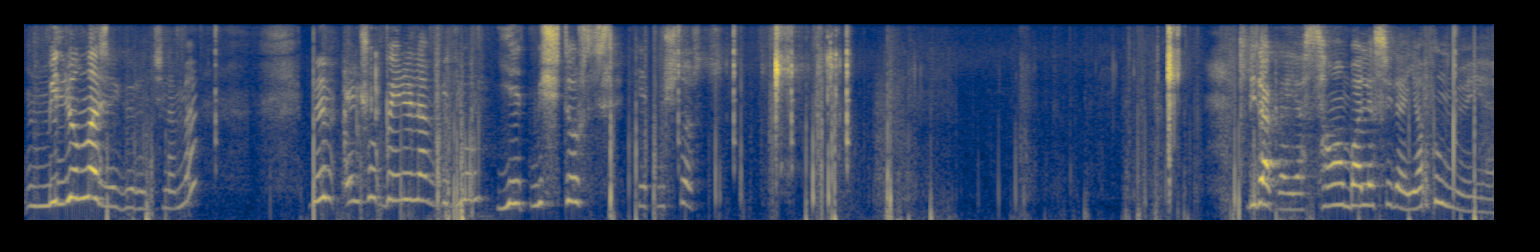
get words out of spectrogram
Milyonlarca görüntülenme. Benim en çok beğenilen videom 74. 74. Bir dakika ya saman balyasıyla yapılmıyor ya.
